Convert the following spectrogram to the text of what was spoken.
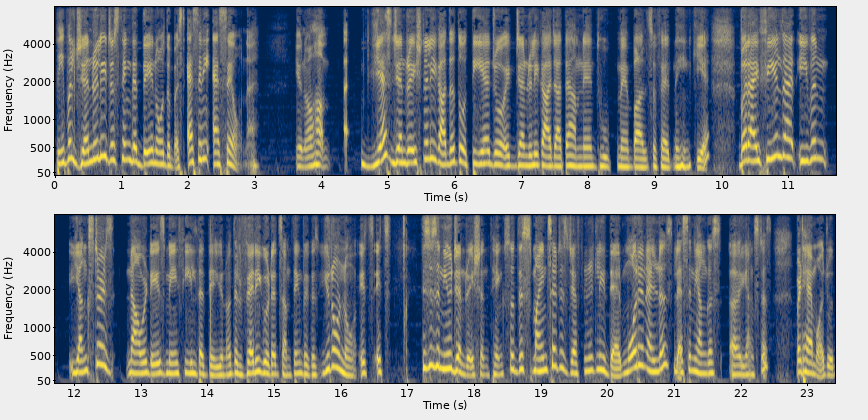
people generally just think that they know the best ऐसे नहीं, ऐसे होना है। यू नो हम यस जनरेशनली एक आदत होती है जो एक जनरली कहा जाता है, हमने धूप में बाल सफ़ेद नहीं किए। But I feel that even youngsters nowadays may feel that they, you know, they're very good at something because you don't know. It's it's this is a new generation thing so this mindset is definitely there more in elders less in youngsters but है मौजूद।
